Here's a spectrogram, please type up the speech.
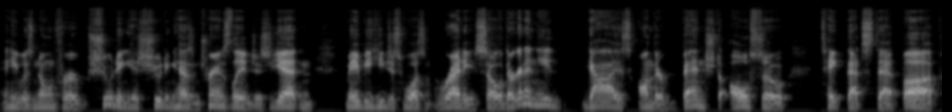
and he was known for shooting, his shooting hasn't translated just yet. And maybe he just wasn't ready. So they're going to need guys on their bench to also take that step up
